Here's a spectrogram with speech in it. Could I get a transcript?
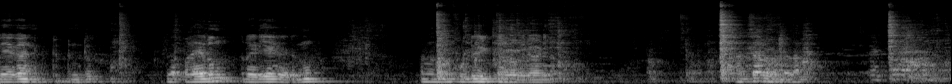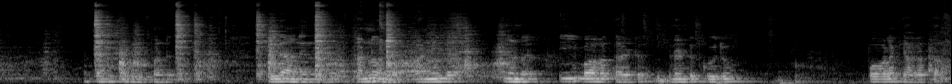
വേഗം ഇട്ടിട്ടുണ്ട്. പയറും റെഡിയായി വരുന്നു. അത് നമ്മൾ ഫുഡ് കഴിക്കാനുള്ള പരിപാടി. അച്ചാർ ഇരിപ്പുണ്ട് ഇതാണ് ഇന്ന് കണ്ണുണ്ട്. കണ്ണിന്റെ ഇതുണ്ട്. ഈ ഭാഗത്തായിട്ട് രണ്ട് കുരു പോളയ്ക്കകത്താണ്.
